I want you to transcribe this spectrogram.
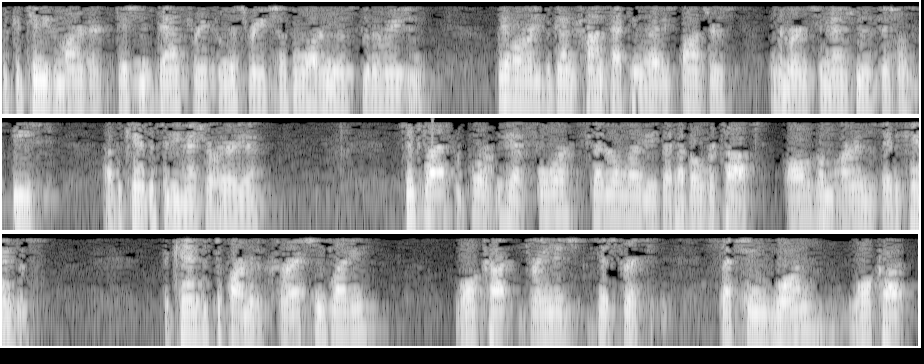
We continue to monitor conditions downstream from this reach as the water moves through the region. We have already begun contacting levee sponsors and emergency management officials east of the Kansas City metro area. Since last report, we have four federal levees that have overtopped. All of them are in the state of Kansas. The Kansas Department of Corrections levee, Wolcott Drainage District Section 1, Wolcott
